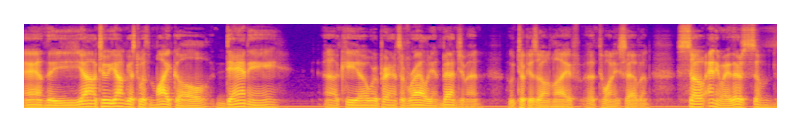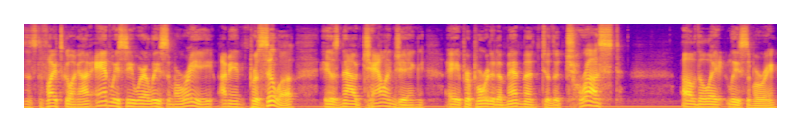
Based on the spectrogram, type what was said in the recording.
and the young, two youngest with Michael, Danny, uh, were parents of Riley and Benjamin who took his own life at 27. So anyway, there's some the fights going on, and we see where Lisa Marie, I mean Priscilla, is now challenging a purported amendment to the trust of the late Lisa Marie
